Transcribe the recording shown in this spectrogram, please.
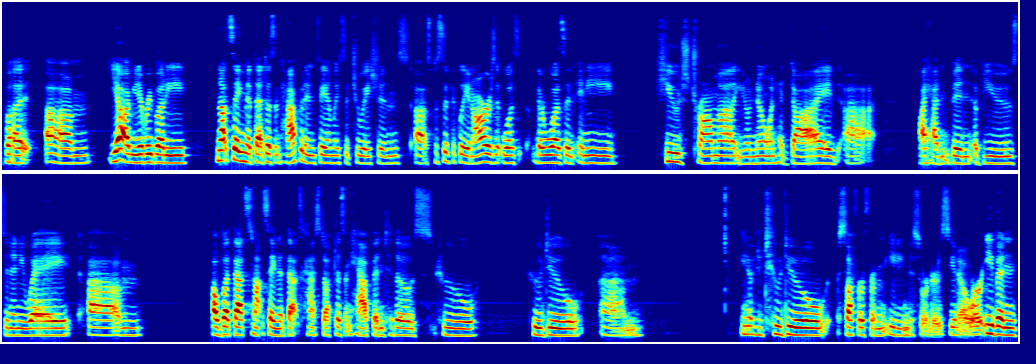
but um, yeah i mean everybody not saying that that doesn't happen in family situations uh, specifically in ours it was there wasn't any huge trauma you know no one had died uh, I hadn't been abused in any way. Um, oh, but that's not saying that that kind of stuff doesn't happen to those who who do um, you know who do suffer from eating disorders, you know, or even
